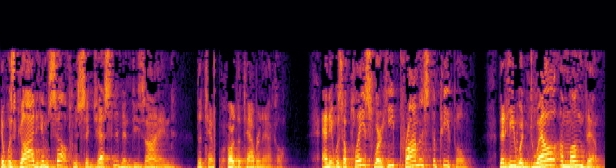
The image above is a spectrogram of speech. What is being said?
It was God Himself who suggested and designed the temple or the tabernacle. And it was a place where He promised the people that He would dwell among them.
